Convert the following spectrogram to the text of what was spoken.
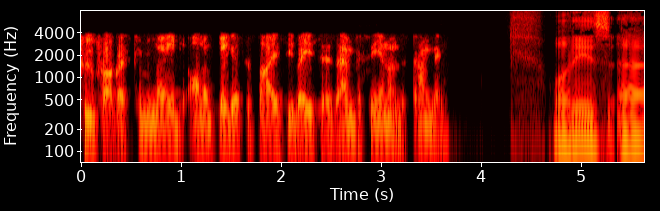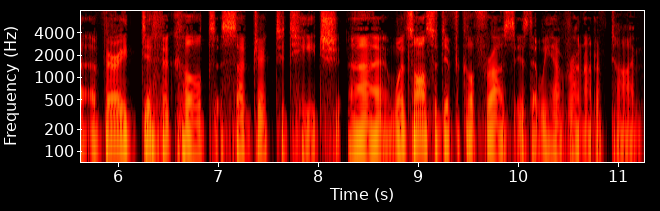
true progress can be made on a bigger society basis, empathy and understanding. Well, it is uh, a very difficult subject to teach. Uh, what's also difficult for us is that we have run out of time.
